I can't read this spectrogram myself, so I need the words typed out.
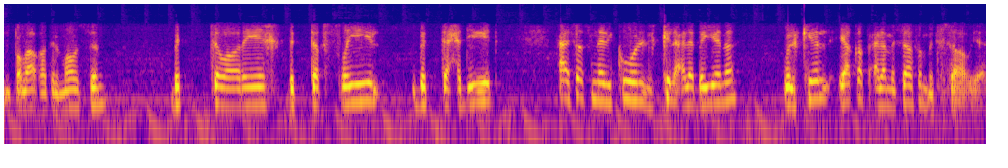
انطلاقة الموسم بالتواريخ بالتفصيل بالتحديد أساس انه يكون الكل على بينة والكل يقف على مسافة متساوية.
